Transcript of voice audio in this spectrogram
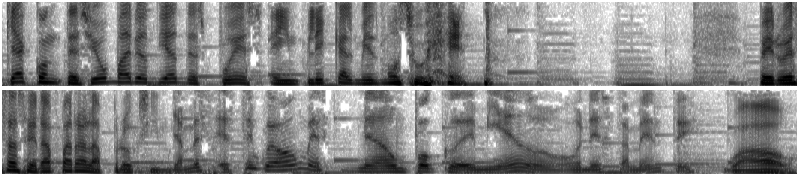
que aconteció varios días después e implica el mismo sujeto. Pero esa será para la próxima. Ya me- este huevón me, me da un poco de miedo, honestamente. Wow.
